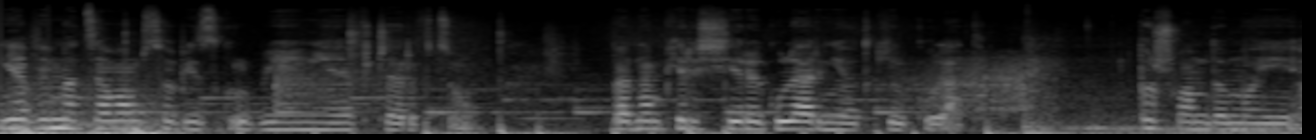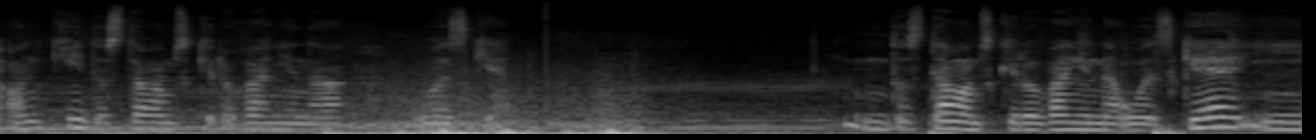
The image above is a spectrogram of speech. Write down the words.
Ja wymacałam sobie zgrubienie w czerwcu. Badam piersi regularnie od kilku lat. poszłam do mojej onki, dostałam skierowanie na USG. Dostałam skierowanie na USG i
